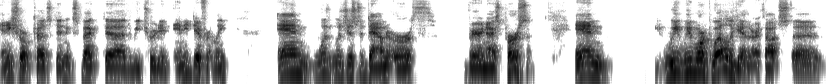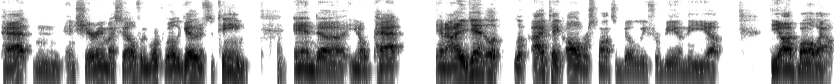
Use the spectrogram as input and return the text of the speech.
any shortcuts didn't expect uh, to be treated any differently and was, was just a down to earth very nice person. And we we worked well together. I thought uh, pat and and sherri and myself we worked well together as a team and uh, you know, Pat and I again look, look, I take all responsibility for being the uh, the oddball out.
